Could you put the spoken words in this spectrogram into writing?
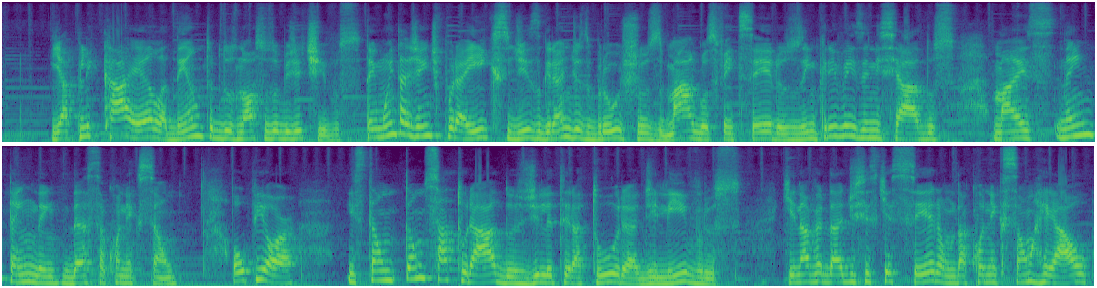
e aplicar ela dentro dos nossos objetivos. Tem muita gente por aí que se diz grandes bruxos, magos, feiticeiros, incríveis iniciados, mas nem entendem dessa conexão. Ou pior, estão tão saturados de literatura, de livros, que na verdade se esqueceram da conexão real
